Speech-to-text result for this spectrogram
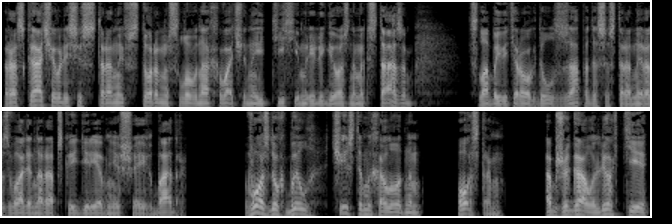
раскачивались из стороны в сторону, словно охваченные тихим религиозным экстазом. Слабый ветерок дул с запада со стороны развалин арабской деревни Шейх-Бадр. Воздух был чистым и холодным, острым, обжигал легкие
